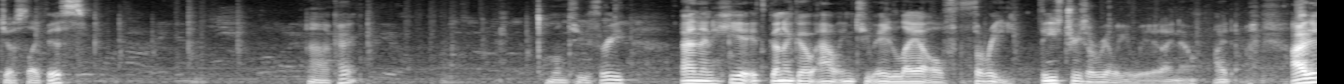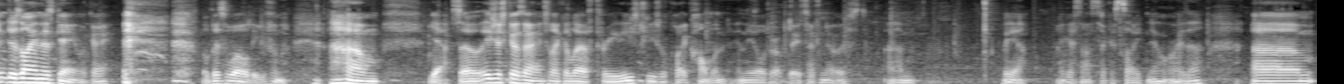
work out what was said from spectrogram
just like this. Okay. One, two, three. And then here it's to go out into a layer of three. These trees are really weird, I know. I, I didn't design this game, okay? well, this world even. Um, yeah, so it just goes out into like a layer of three. These trees were quite common in the older updates, I've noticed. Um, but yeah, I guess that's like a side note right there. Um,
